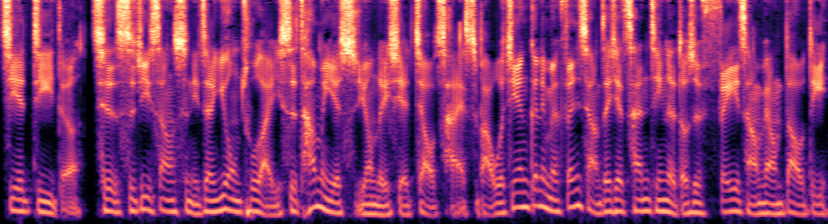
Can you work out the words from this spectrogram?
接地的。其实实际上是你真的用出来，是他们也使用的一些教材，是吧？我今天跟你们分享这些餐厅的都是非常非常到底，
